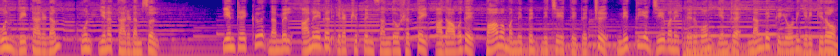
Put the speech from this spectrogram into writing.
உன் வீட்டாரிடம் உன் இனத்தாரிடம் சொல். இன்றைக்கு நம்மில் அநேகர் இரட்சிப்பின் சந்தோஷத்தை அதாவது பாவ மன்னிப்பின் நிச்சயத்தை பெற்று நித்திய ஜீவனை பெறுவோம் என்ற நம்பிக்கையோடு இருக்கிறோம்.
